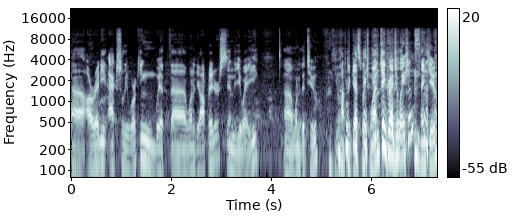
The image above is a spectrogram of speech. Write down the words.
uh, already actually working with uh, one of the operators in the UAE, uh, one of the two. You'll have to guess which one. Congratulations. Thank you.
